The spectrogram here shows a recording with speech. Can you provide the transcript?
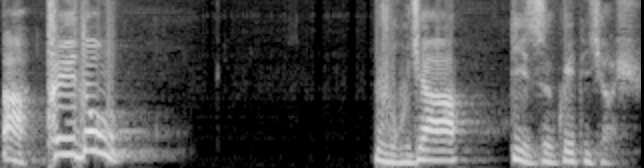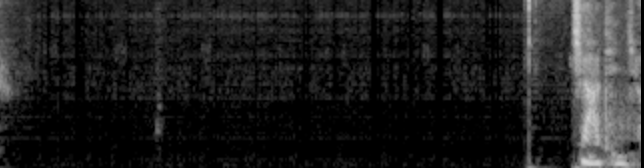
啊，推动儒家《弟子规》的教学，家庭教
